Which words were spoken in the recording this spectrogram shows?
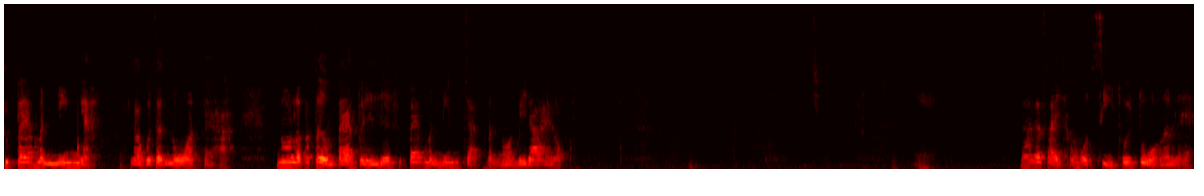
ือแป้งมันนิ่มไง เราก็จะนวดไปค่ะ นวดแล้วก็เติมแป้งไปเรื่อยๆคือแป้งมันนิ่มจัดมันนวดไม่ได้หรอก น่าจะใส่ทั้งหมดสี่ถ้วยตวงนั่นแหละ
